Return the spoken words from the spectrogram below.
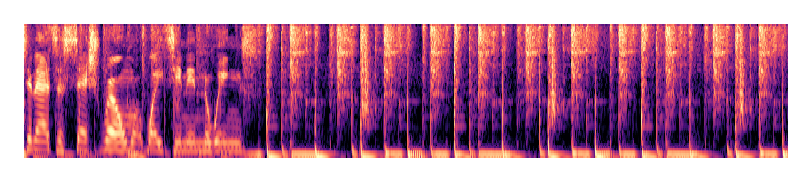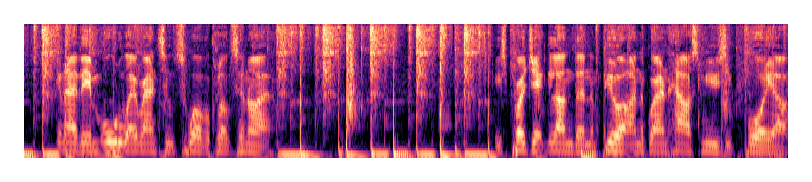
Send out to Sesh Realm waiting in the wings. Gonna have him all the way around till 12 o'clock tonight. It's Project London, pure underground house music for ya.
